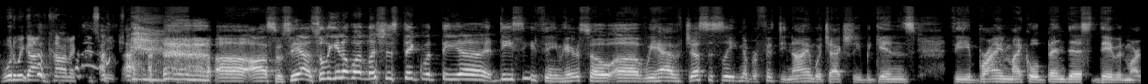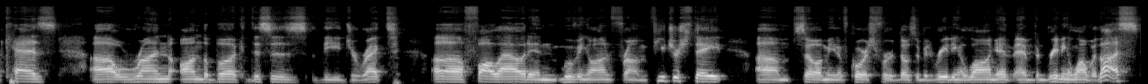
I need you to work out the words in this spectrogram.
what do we got in comics this week? uh, awesome. So yeah, so you know what? Let's just stick with the uh, DC theme here. So uh, we have Justice League number fifty nine, which actually begins the Brian Michael Bendis, David Marquez uh, run on the book. This is the direct uh, fallout and moving on from Future State. Um, so I mean, of course, for those who've been reading along and have been reading along with us,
